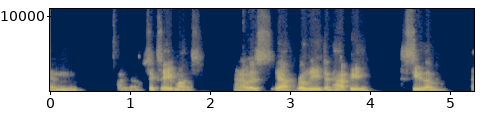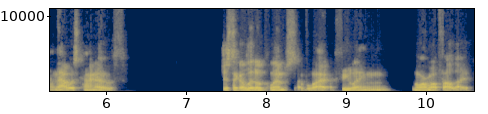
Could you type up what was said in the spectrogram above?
in I know six eight months, and I was yeah relieved and happy to see them. And that was kind of just like a little glimpse of what feeling normal felt like,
